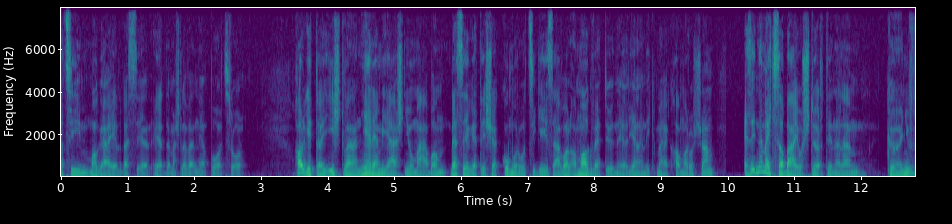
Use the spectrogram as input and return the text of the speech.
cím magáért beszél, érdemes levenni a polcról. Hargitai István Jeremiás nyomában beszélgetések Komoróci Gézával a magvetőnél jelenik meg hamarosan. Ez egy nem egy szabályos történelem könyv,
